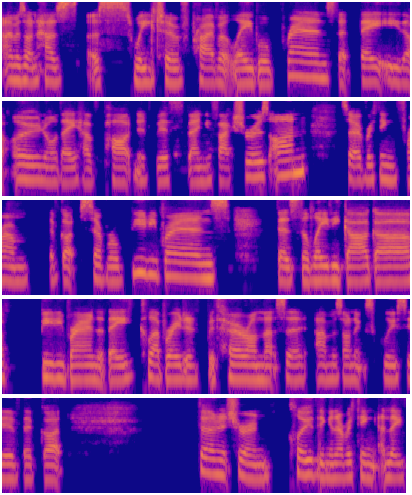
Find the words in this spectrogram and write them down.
Amazon has a suite of private label brands that they either own or they have partnered with manufacturers on. So everything from they've got several beauty brands. There's the Lady Gaga beauty brand that they collaborated with her on. That's an Amazon exclusive. They've got furniture and clothing and everything. And they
